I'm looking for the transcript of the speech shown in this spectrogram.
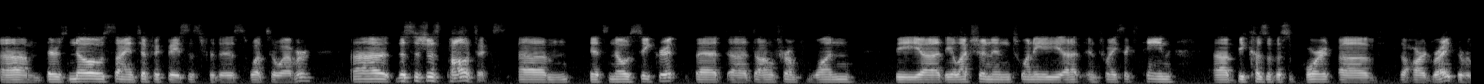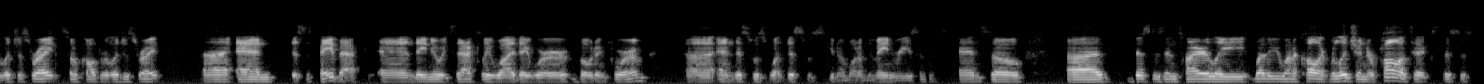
Um, there's no scientific basis for this whatsoever. Uh, this is just politics. Um, it's no secret that uh, Donald Trump won the uh, the election in 20 uh, in 2016 uh, because of the support of the hard right, the religious right, so-called religious right. Uh, and this is payback. And they knew exactly why they were voting for him. Uh, and this was what this was, you know, one of the main reasons. And so uh, this is entirely, whether you want to call it religion or politics, this is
